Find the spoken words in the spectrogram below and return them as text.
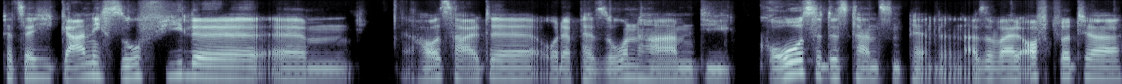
tatsächlich gar nicht so viele ähm, Haushalte oder Personen haben, die große Distanzen pendeln. Also weil oft wird ja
